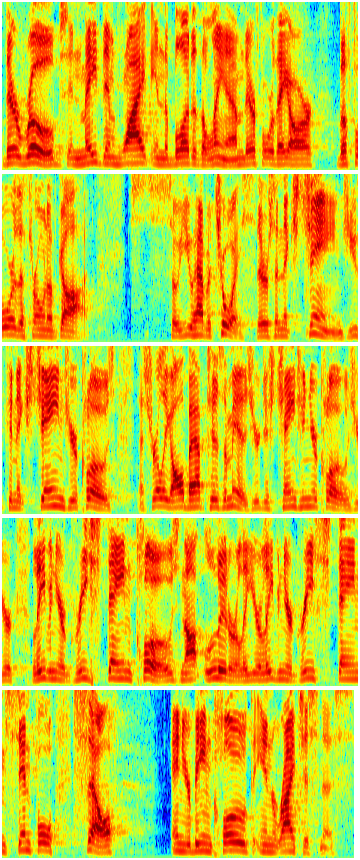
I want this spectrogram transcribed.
their robes and made them white in the blood of the Lamb, therefore, they are before the throne of God. So you have a choice. There's an exchange. You can exchange your clothes. That's really all baptism is. You're just changing your clothes. You're leaving your grease stained clothes, not literally. You're leaving your grease stained, sinful self, and you're being clothed in righteousness.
